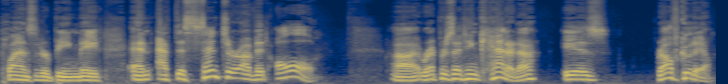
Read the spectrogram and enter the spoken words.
plans that are being made. And at the center of it all, uh, representing Canada is Ralph Goodale,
